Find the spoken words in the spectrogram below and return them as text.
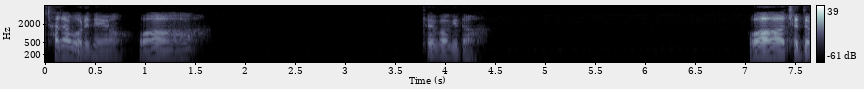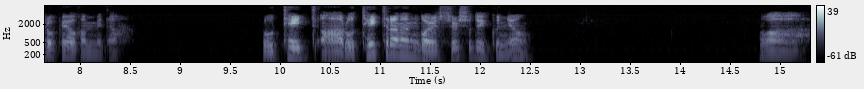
찾아버리네요. 와, 대박이다. 와, 제대로 배워갑니다. 로테이트, 아, 로테이트라는 걸 쓸 수도 있군요. 와,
